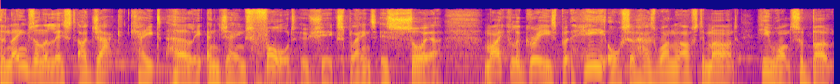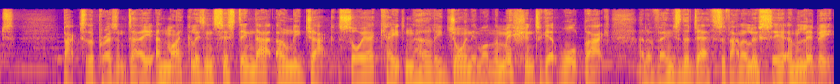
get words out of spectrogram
The names on the list are Jack, Kate, Hurley, and James Ford, who she explains is Sawyer. Michael agrees, but he also has one last demand. He wants a boat. Back to the present day, and Michael is insisting that only Jack, Sawyer, Kate, and Hurley join him on the mission to get Walt back and avenge the deaths of Ana Lucia and Libby.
